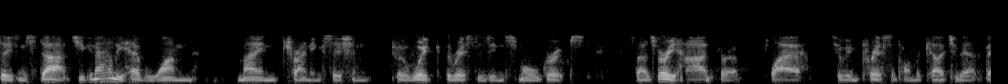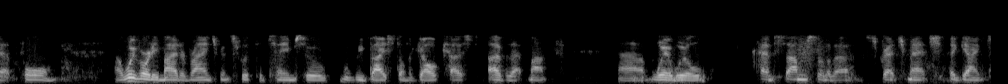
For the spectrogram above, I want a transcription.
season starts, you can only have one main training session per week. The rest is in small groups. So it's very hard for a player to impress upon the coach about, about form. Uh, we've already made arrangements with the teams who will be based on the Gold Coast over that month, uh, where we'll have some sort of a scratch match against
